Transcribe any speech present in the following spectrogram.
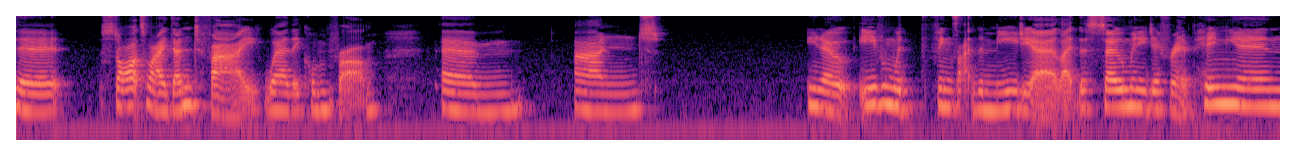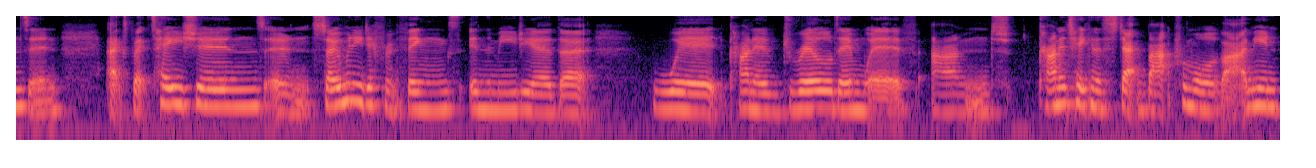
to start to identify where they come from. Um, and you know, even with things like the media, like there's so many different opinions and expectations and so many different things in the media that we're kind of drilled in with and kind of taking a step back from all of that. I mean,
